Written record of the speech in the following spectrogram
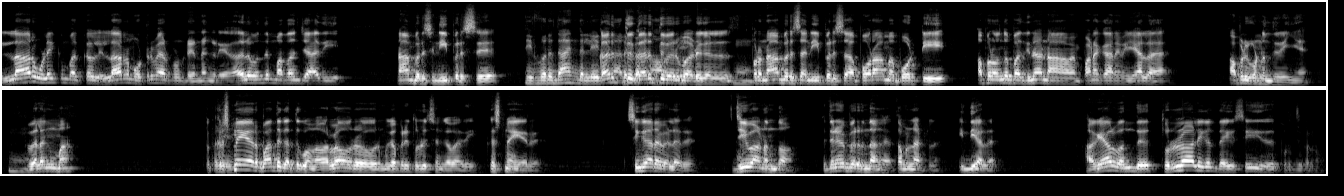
எல்லாரும் உழைக்கும் மக்கள் எல்லாரும் நம்ம ஒற்றுமையா இருப்போம்ன்ற எண்ணம் கிடையாது. அதுல வந்து மதம் ஜாதி நான் பெருசு நீ பெருசு. இவர் தான் இந்த கருத்து. கருத்து வேறுபாடுகள். அப்புறம் நான் பெருசா நீ பெருசா பொறாம போட்டி. அப்புறம் வந்து பாத்தீங்கன்னா நான் பணக்காரன் ஏழை. அப்படி கொண்டு வந்துடுறீங்க. விளங்குமா இப்ப கிருஷ்ணய்யரை பார்த்து கத்துக்கோங்க அவரெல்லாம் ஒரு ஒரு மிகப்பெரிய தொழிற்சங்கவாதி கிருஷ்ணய்யர். சிங்காரவேலர். ஜீவானந்தம். எத்தனையோ பேர் இருந்தாங்க தமிழ்நாட்டுல இந்தியால. ஆகையால் வந்து தொழிலாளிகள் தயவு செய்து இதை புரிஞ்சுக்கணும்.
